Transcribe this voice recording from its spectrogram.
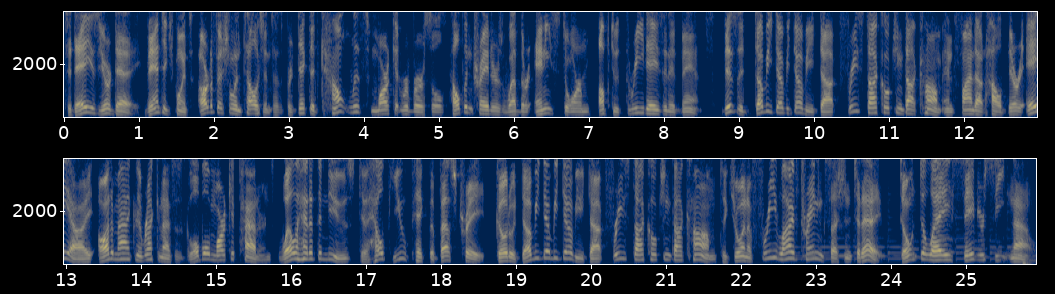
Today is your day. Vantage Point's artificial intelligence has predicted countless market reversals, helping traders weather any storm up to three days in advance. Visit www.freestockcoaching.com and find out how their AI automatically recognizes global market patterns well ahead of the news to help you pick the best trade. Go to www.freestockcoaching.com to join a free live training session today. Don't delay, save your seat now.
